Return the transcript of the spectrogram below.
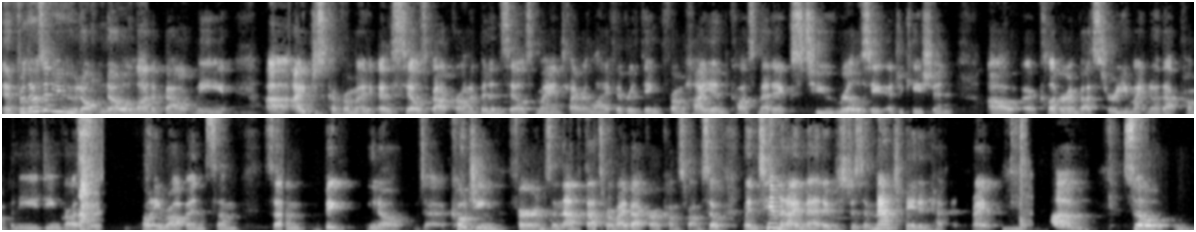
and for those of you who don't know a lot about me, uh, I just come from a, a, sales background. I've been in sales my entire life, everything from high end cosmetics to real estate education. Uh, a clever investor, you might know that company, Dean Graziosi Tony Robbins, some some big, you know, uh, coaching firms, and that that's where my background comes from. So when Tim and I met, it was just a match made in heaven, right? Mm-hmm. Um, so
